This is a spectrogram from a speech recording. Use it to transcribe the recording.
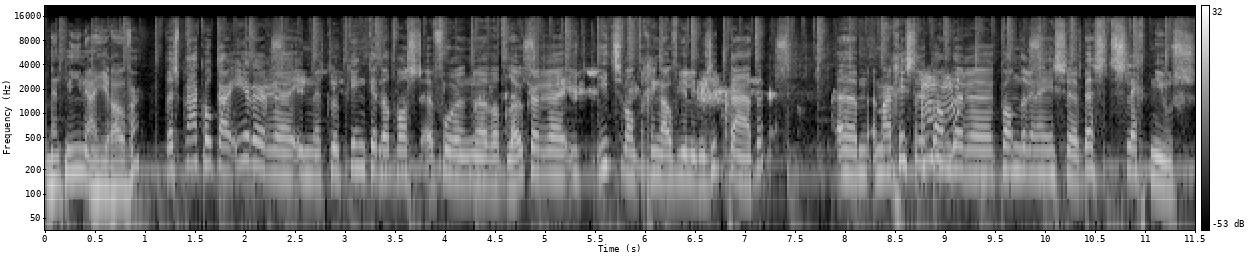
met Nina hierover. We spraken elkaar eerder in Club Kink. En dat was voor een wat leuker iets, want we gingen over jullie muziek praten. Ehm, maar gisteren kwam, er, eh, kwam er ineens eh, best slecht nieuws.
